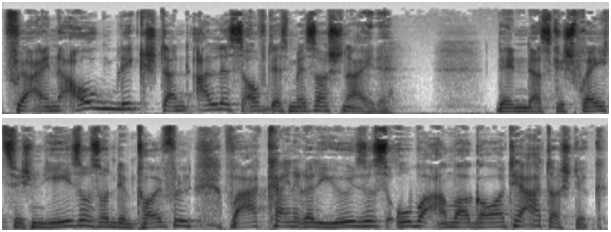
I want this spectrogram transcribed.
für einen Augenblick stand alles auf des Messers Schneide. Denn das Gespräch zwischen Jesus und dem Teufel war kein religiöses Oberammergauer Theaterstück,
